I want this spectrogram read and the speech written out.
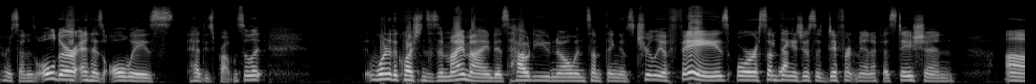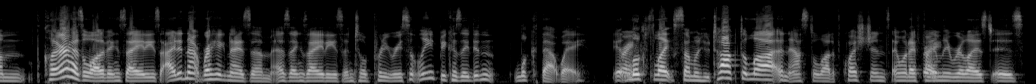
her son is older and has always had these problems. So let, one of the questions that's in my mind is how do you know when something is truly a phase or something yeah. is just a different manifestation? Um, Clara has a lot of anxieties. I did not recognize them as anxieties until pretty recently because they didn't look that way. It right. looked like someone who talked a lot and asked a lot of questions. And what I finally right. realized is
